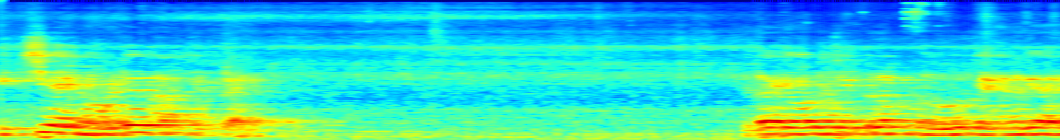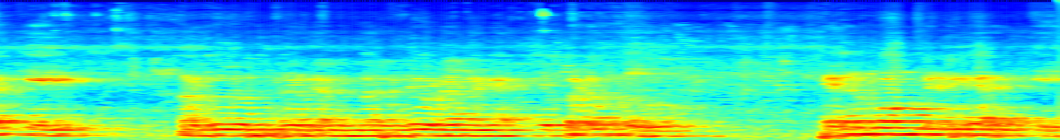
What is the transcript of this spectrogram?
ఇచ్చి ఆయన ఒకటే నాకు చెప్పారు ఇలాగ ఎవరు చెప్పినప్పుడు జగన్ గారికి నాకు నరేంద్ర చెప్పేటప్పుడు జగన్మోహన్ రెడ్డి గారికి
